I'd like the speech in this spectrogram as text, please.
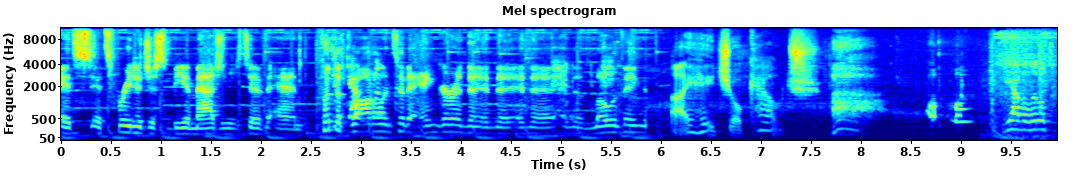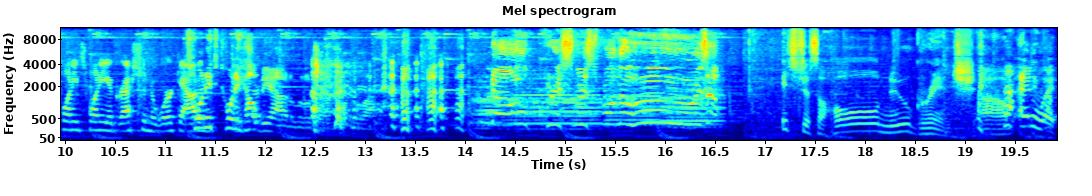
it's it's free to just be imaginative and put the throttle into the anger and the and the and the, and the loathing. I hate your couch. You have a little 2020 aggression to work out. 2020 helped me out a little bit. I'm not gonna lie. No Christmas for the Who's! It's just a whole new Grinch. Um, anyway,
